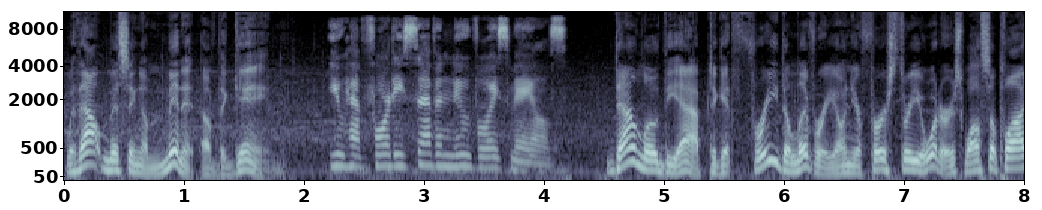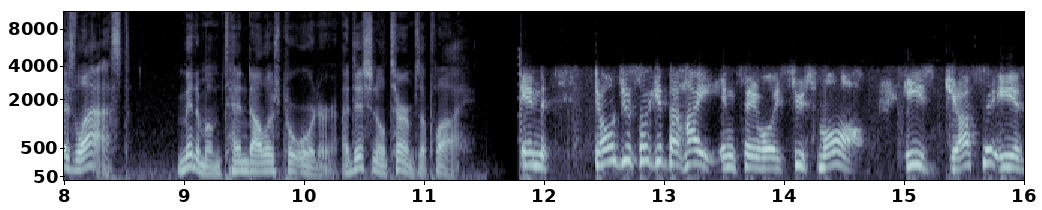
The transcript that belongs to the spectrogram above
without missing a minute of the game. You have 47 new voicemails. Download the app to get free delivery on your first three orders while supplies last. Minimum $10 per order. Additional terms apply. and don't just look at the height and say, well, he's too small. He's just he has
